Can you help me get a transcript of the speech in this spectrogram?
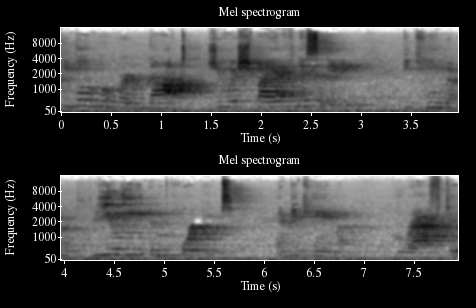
people who were not Jewish by ethnicity became really important and became grafted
